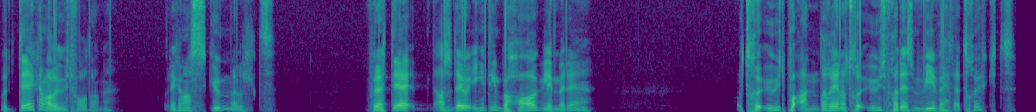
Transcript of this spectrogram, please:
Og det kan være utfordrende. Og det kan være skummelt. For det, altså det er jo ingenting behagelig med det. Å trå ut på andre arenaer, trå ut fra det som vi vet er trygt.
